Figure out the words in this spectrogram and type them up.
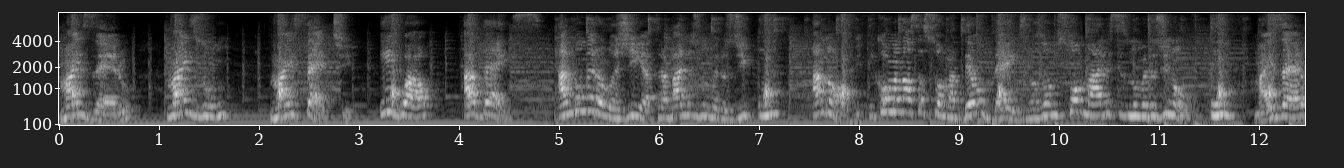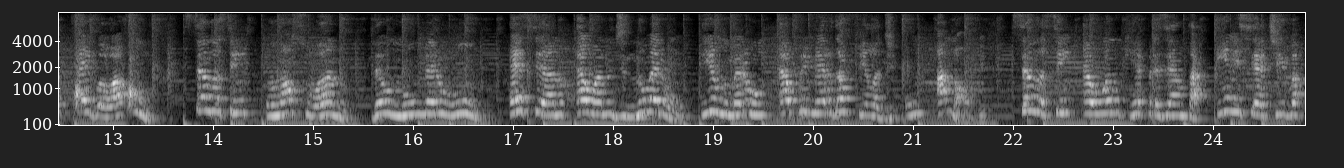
mais 0 mais 1 mais 7 igual a 10. A numerologia trabalha os números de 1 a 9. E como a nossa soma deu 10, nós vamos somar esses números de novo. 1 mais 0 é igual a 1. Sendo assim, o nosso ano deu número 1. Esse ano é o ano de número 1. E o número 1 é o primeiro da fila de 1 a 9. Sendo assim, é o ano que representa iniciativa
